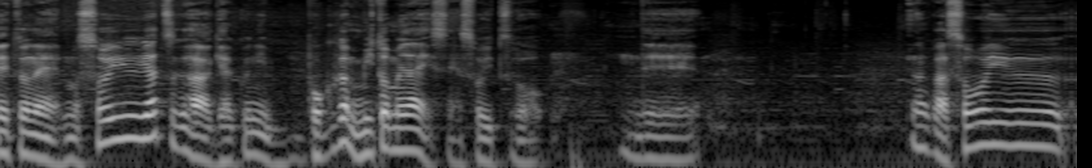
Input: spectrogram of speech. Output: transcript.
えっとねもうそういうやつが逆に僕が認めないですねそいつを。でなんかそういう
